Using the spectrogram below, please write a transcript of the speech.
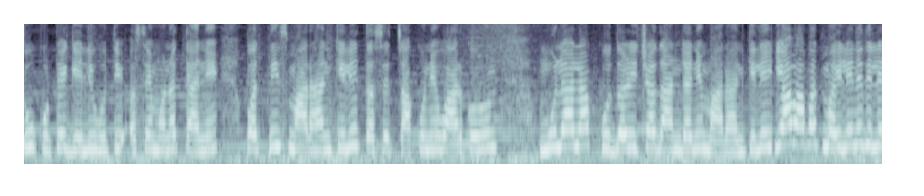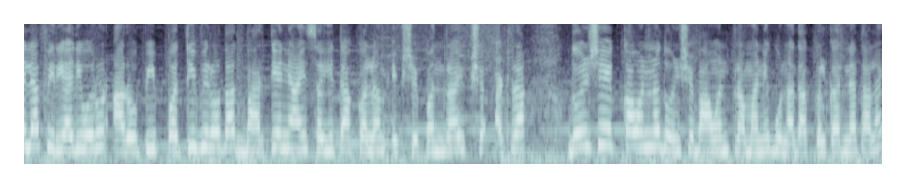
तू कुठे गेली होती? असे म्हणत त्याने पत्नीस मारहाण केली. तसेच चाकूने वार करून मुलाला कुदळीच्या दांड्याने मारहाण केली. याबाबत महिलेने दिलेल्या फिर्यादीवरून आरोपी पती विरोधात भारतीय न्याय संहिता कलम एकशे पंधरा एकशे अठरा दोनशे एक्कावन्न दोनशे बावन्न प्रमाणे गुन्हा दाखल करण्यात आलाय.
